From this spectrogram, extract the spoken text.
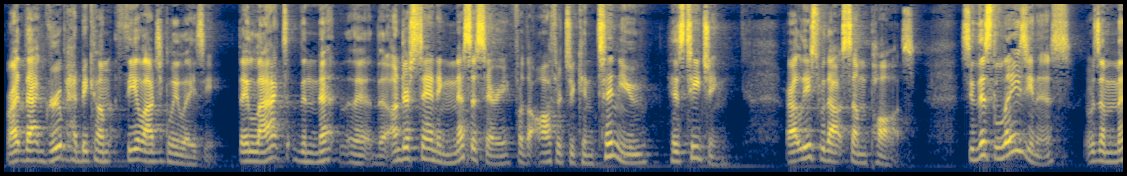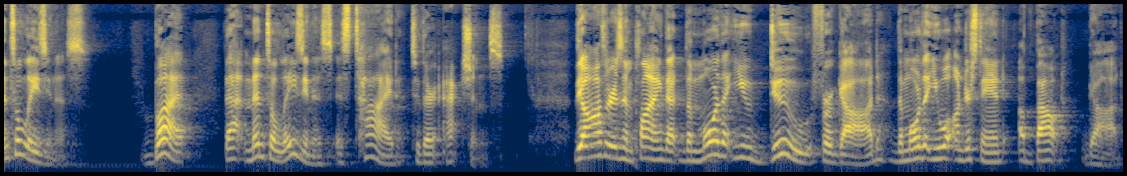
Right? That group had become theologically lazy. they lacked the, ne- the, the understanding necessary for the author to continue his teaching, or at least without some pause. See, this laziness, it was a mental laziness, but that mental laziness is tied to their actions. The author is implying that the more that you do for God, the more that you will understand about God.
